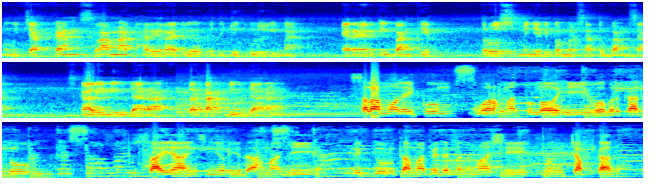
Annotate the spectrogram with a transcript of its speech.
mengucapkan selamat Hari Radio ke-75. RRI bangkit terus menjadi pemersatu bangsa. Sekali di udara, tetap di udara. Assalamualaikum warahmatullahi wabarakatuh. Saya Insinyur Yuda Ahmadi, Direktur Utama PD Masih mengucapkan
